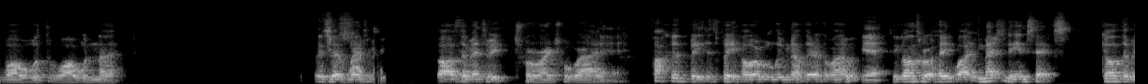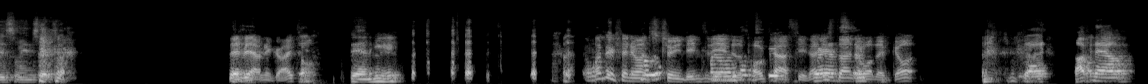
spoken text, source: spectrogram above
Why would why wouldn't they? Is there meant to be, oh, is there meant to be torrential rain? Yeah. Fuck, it'd be it's be horrible living up there at the moment. Yeah. You're going through a heat wave. Imagine the insects. God, there'll be some insects. They'd be having a great time. Down here. I wonder if anyone's tuned into the end of the podcast here. They just don't know what they've got. Okay. Up now.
